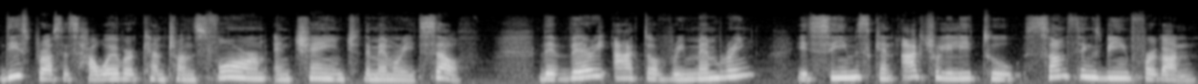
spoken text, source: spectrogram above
This process, however, can transform and change the memory itself. The very act of remembering it seems, can actually lead to some things being forgotten.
